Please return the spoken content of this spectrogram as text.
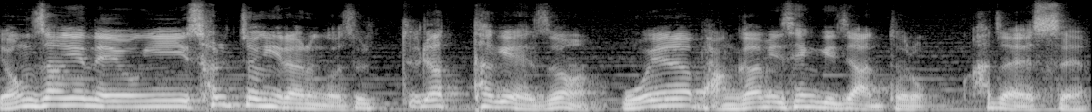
영상의 내용이 설정이라는 것을 뚜렷하게 해서 오해나 반감이 생기지 않도록 하자였어요.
